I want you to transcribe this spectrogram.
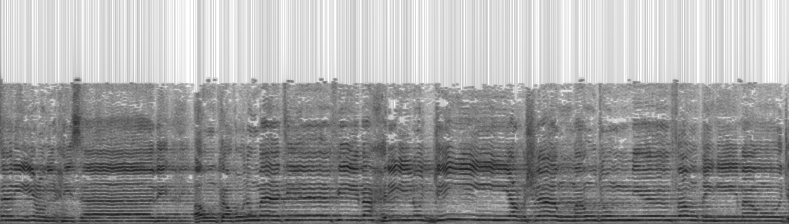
سريع الحساب أو كظلمات في بحر لج يغشاه موج من فوقه موج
